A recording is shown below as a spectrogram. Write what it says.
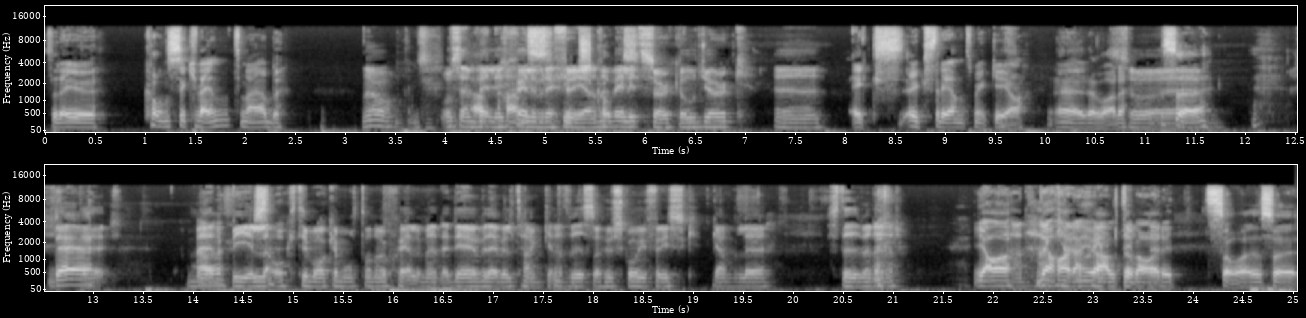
så det är ju konsekvent med Ja, och sen väldigt självrefererande, väldigt circle jerk. Eh. Ex, extremt mycket ja, eh, det var det. Så, eh, så det... Eh, med Bill och tillbaka mot honom själv. Men det är, det är väl tanken att visa hur skojfrisk gamle Steven är. Ja, han, han det har han ju alltid varit. Så, så,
